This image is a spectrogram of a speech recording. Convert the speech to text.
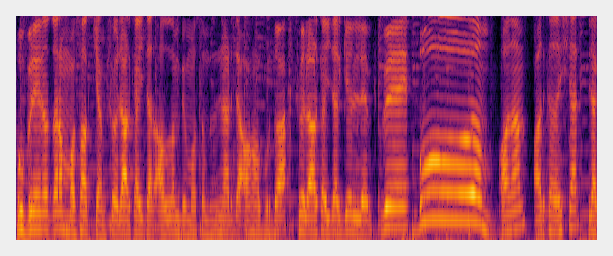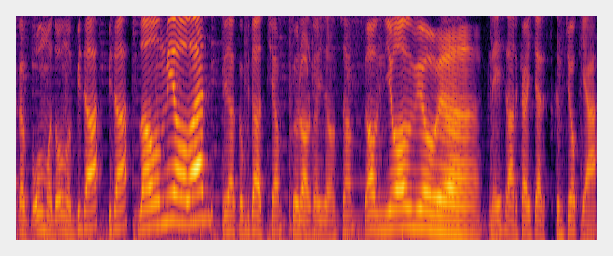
Bu brain rotlara masa atacağım. Şöyle arkadaşlar alalım bir masamız nerede? Aha burada. Şöyle arkadaşlar gelelim. Ve boom. Anam arkadaşlar. Bir dakika olmadı olmadı. Bir daha. Bir daha. La olmuyor lan. Bir dakika bir daha atacağım. Şöyle arkadaşlar atsam. Ya niye olmuyor bu ya? Neyse arkadaşlar sıkıntı yok ya.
